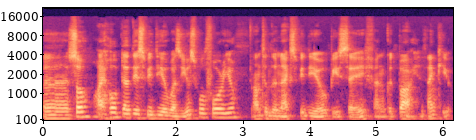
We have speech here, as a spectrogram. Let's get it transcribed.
uh, so I hope that this video was useful for you. Until the next video, be safe and goodbye. Thank you.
